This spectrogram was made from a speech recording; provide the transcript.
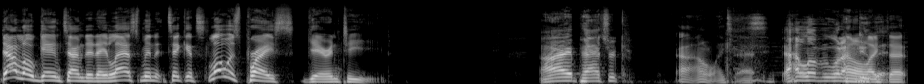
Download Game Time today. Last minute tickets, lowest price guaranteed. All right, Patrick. I I don't like that. I love it when I, I don't do like that.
